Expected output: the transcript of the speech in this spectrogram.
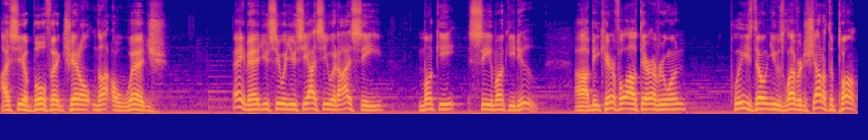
I see a bull flag channel, not a wedge. Hey, man, you see what you see. I see what I see. Monkey see, monkey do. Uh, be careful out there, everyone. Please don't use leverage. Shout out to Pump.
